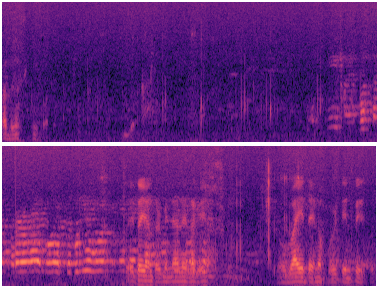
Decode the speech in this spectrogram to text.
Problem ski boat. So ito yung terminal nila guys. Bayad tayo ng 14 pesos.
